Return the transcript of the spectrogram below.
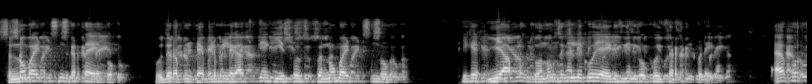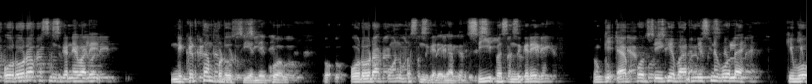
सन्नो बाइट पसंद करता है तो उधर अपने टेबल में लगा चुके हैं कि इसको सन्नो बाइट पसंद होगा। ठीक है ये आप लोग दोनों जगह लिखो या एक जगह लिखो कोई फ़र्क नहीं पड़ेगा। एफ़ और ओरोरा पसंद करने वाले निकटतम पड़ोसी है। देखो अब तो ओरोरा कौन पसंद करेगा? फिर सी पसंद करेगा। क्योंकि एफ़ और सी के बारे में इसने बोला है कि वो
